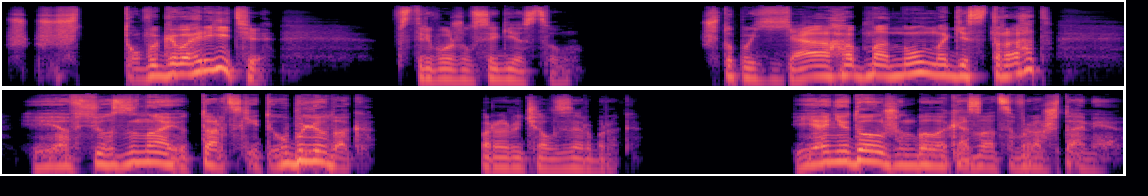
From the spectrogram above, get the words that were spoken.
что вы говорите? Встревожился Гестел. Чтобы я обманул магистрат? Я все знаю, Тарцкий ты ублюдок! Прорычал Зербрак. Я не должен был оказаться в Раштаме.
